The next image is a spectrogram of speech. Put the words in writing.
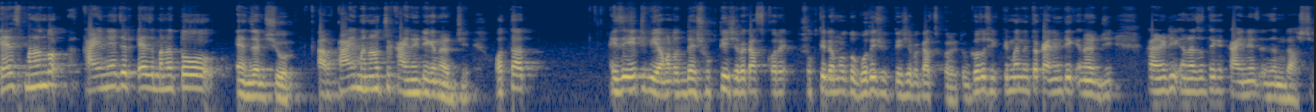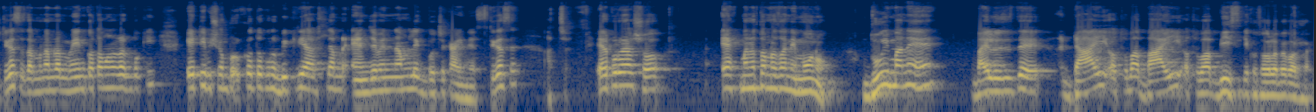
এস মানে তো কাইনেজের এস মানে তো এনজাম শিওর আর কাই মানে হচ্ছে কাইনেটিক এনার্জি অর্থাৎ এই যে এটিপি আমাদের দেহে শক্তি হিসেবে কাজ করে, শক্তিটা মূলত গতি শক্তি হিসেবে কাজ করে। তো গতি শক্তি মানে তো কাইনেটিক এনার্জি কাইনেটিক এনার্জি থেকে কাইনেজ এনজাইমটা আসছে, ঠিক আছে? তার মানে আমরা মেইন কথা মনে রাখব কি? এটিপি সম্পর্কিত কোনো বিক্রিয়া আসলে আমরা এনজাইমের নাম লিখব হচ্ছে কাইনেজ ঠিক আছে? আচ্ছা এরপরে আসো, এক মানে তো আমরা জানি মনো দুই মানে বায়োলজিতে ডাই অথবা বাই অথবা বিষ এই কথাগুলো ব্যবহার হয়।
